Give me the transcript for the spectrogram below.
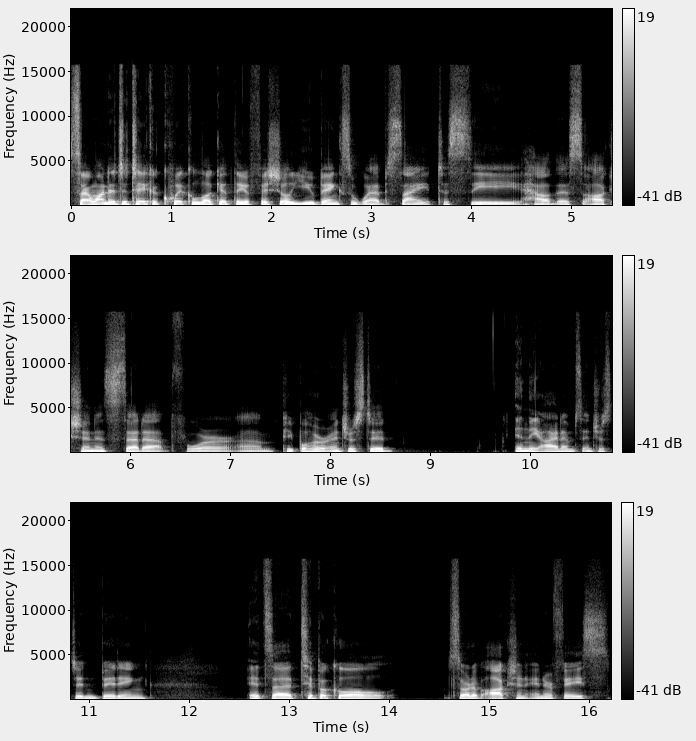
So I wanted to take a quick look at the official Ewbank's website to see how this auction is set up for um, people who are interested in the items, interested in bidding. It's a typical sort of auction interface.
